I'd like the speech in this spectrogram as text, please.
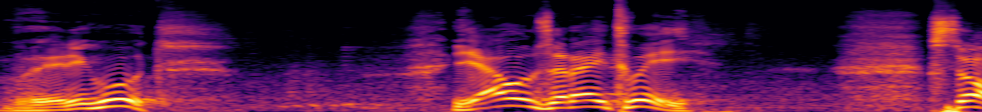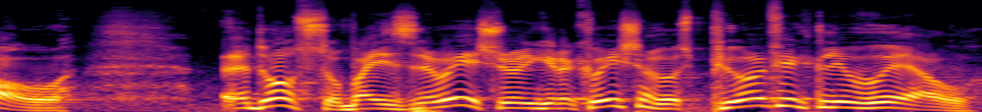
Very good. Yeah, on the right way. So, and also, by the way, Schrödinger equation was perfectly well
